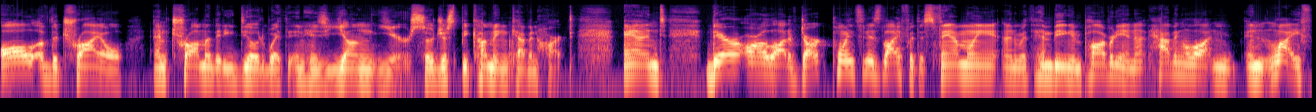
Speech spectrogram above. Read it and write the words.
all of the trial and trauma that he dealt with in his young years. So just becoming Kevin Hart. And there are a lot of dark points in his life with his family and with him being in poverty and not having a lot in, in life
